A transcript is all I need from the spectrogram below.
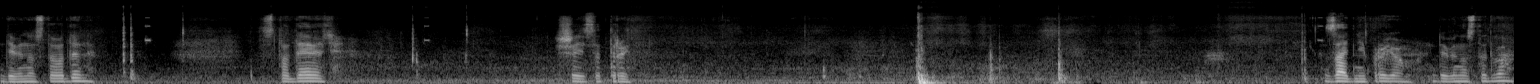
91, 109, 63. Задній пройом 92,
